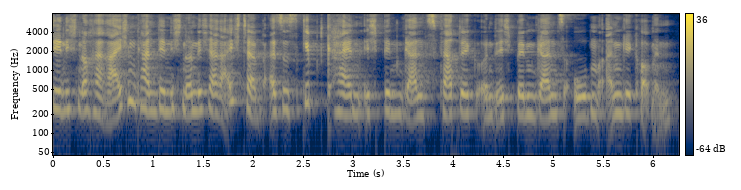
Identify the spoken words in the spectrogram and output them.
den ich noch erreichen kann, den ich noch nicht erreicht habe. Also es gibt kein, ich bin ganz fertig und ich bin ganz oben angekommen.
